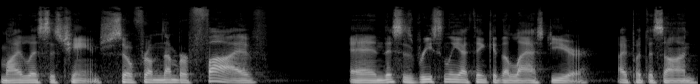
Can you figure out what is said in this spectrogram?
my list has changed. So from number 5 and this is recently I think in the last year I put this on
